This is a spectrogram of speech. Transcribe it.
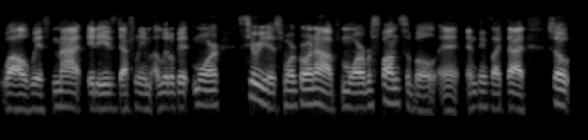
While with Matt, it is definitely a little bit more serious, more grown up, more responsible, and, and things like that. So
